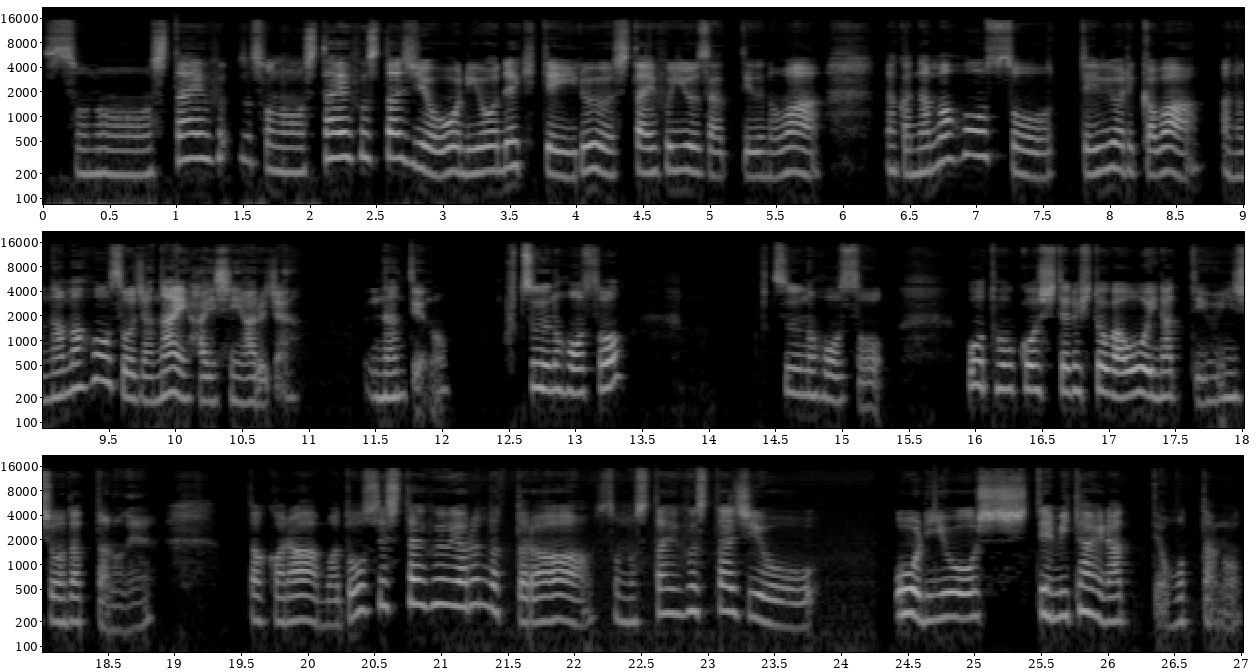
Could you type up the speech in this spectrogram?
その、スタイフ、その、スタイフスタジオを利用できているスタイフユーザーっていうのは、なんか生放送っていうよりかは、あの、生放送じゃない配信あるじゃん。なんていうの？普通の放送？普通の放送を投稿してる人が多いなっていう印象だったのね。だから、まあ、どうせスタイフをやるんだったら、そのスタイフスタジオを利用してみたいなって思ったの。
